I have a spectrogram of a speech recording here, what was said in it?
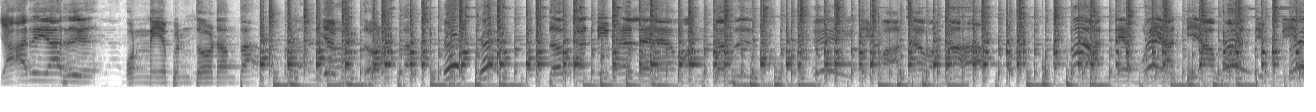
யாரு யாரு? உன்னைய பின் தோடம் தான் பின் தோடம் தான் கண்ணி மேல வந்தது மாட்டவனா அண்ணே முடி அண்டியா பாட்டி முனியா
